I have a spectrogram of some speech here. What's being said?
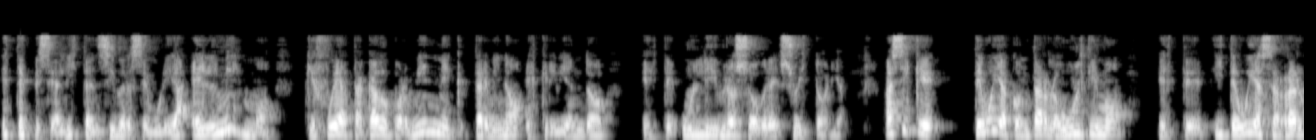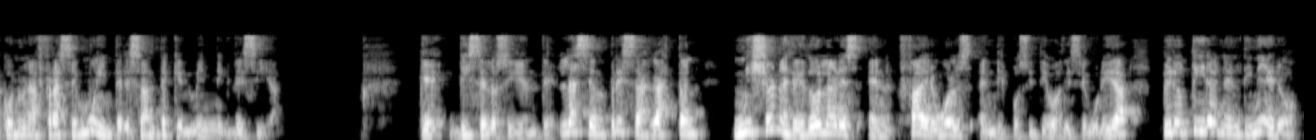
este especialista en ciberseguridad, el mismo que fue atacado por Mitnick, terminó escribiendo este, un libro sobre su historia. Así que te voy a contar lo último este, y te voy a cerrar con una frase muy interesante que Minnick decía, que dice lo siguiente, las empresas gastan millones de dólares en firewalls, en dispositivos de seguridad, pero tiran el dinero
